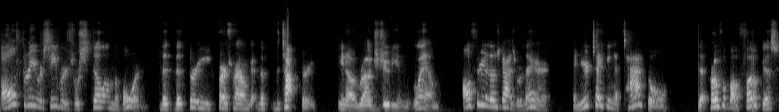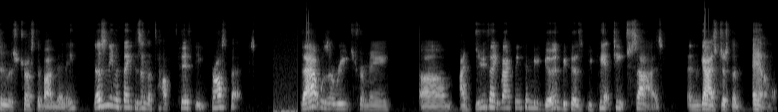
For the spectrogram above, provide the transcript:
all three receivers were still on the board. The the three first round the, the top three, you know, Ruggs, Jeudy, and Lamb. All three of those guys were there, and you're taking a tackle that Pro Football Focus, who is trusted by many, doesn't even think is in the top 50 prospects. That was a reach for me. Um, I do think Becton can be good because you can't teach size, and the guy's just an animal.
